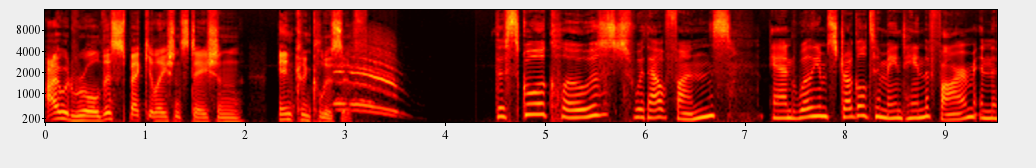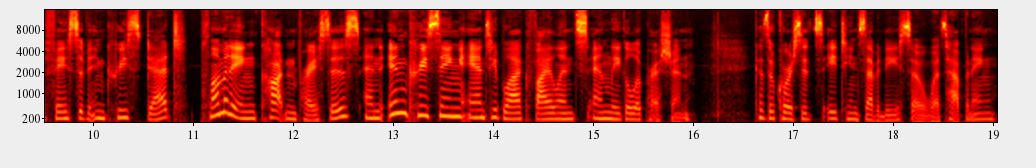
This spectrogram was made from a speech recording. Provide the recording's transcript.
I would rule this speculation station inconclusive. The school closed without funds, and William struggled to maintain the farm in the face of increased debt, plummeting cotton prices, and increasing anti black violence and legal oppression. Because, of course, it's 1870, so what's happening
